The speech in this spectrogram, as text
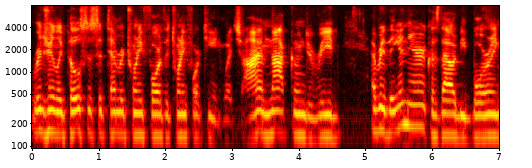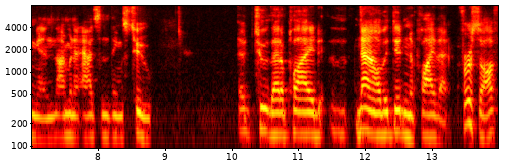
Originally posted September 24th of 2014, which I'm not going to read everything in here because that would be boring and I'm going to add some things too to that applied now that didn't apply then. First off,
